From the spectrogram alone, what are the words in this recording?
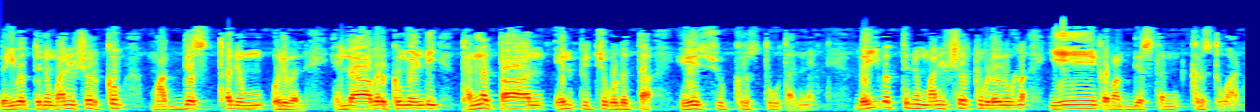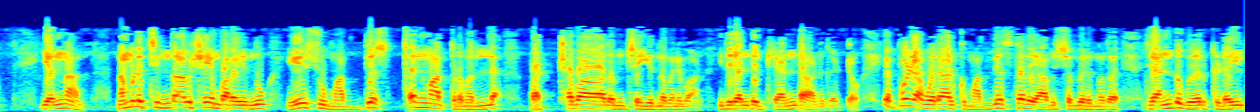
ദൈവത്തിനും മനുഷ്യർക്കും മധ്യസ്ഥനും ഒരുവൻ. എല്ലാവർക്കും വേണ്ടി തന്നെത്താൻ ഏൽപ്പിച്ചു കൊടുത്ത യേശു ക്രിസ്തു തന്നെ. ദൈവത്തിനും മനുഷ്യർക്കും ഇടയിലുള്ള ഏക മധ്യസ്ഥൻ ക്രിസ്തുവാണ്. എന്നാൽ നമ്മുടെ ചിന്താവിഷയം പറയുന്നു യേശു മധ്യസ്ഥൻ മാത്രമല്ല പക്ഷപാതം ചെയ്യുന്നവനുമാണ്. ഇത് രണ്ടും രണ്ടാണ് കേട്ടോ. എപ്പോഴാ ഒരാൾക്ക് മധ്യസ്ഥത ആവശ്യം വരുന്നത്? രണ്ടു പേർക്കിടയിൽ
